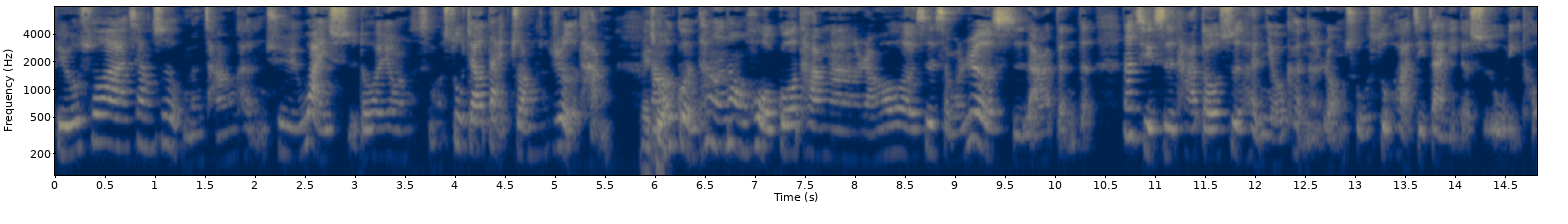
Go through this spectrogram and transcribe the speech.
比如说啊，像是我们常可能去外食，都会用什么塑胶袋装热汤，然后滚烫的那种火锅汤啊，然后或者是什么热食啊等等，那其实它都是很有可能溶出塑化剂在你的食物里头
